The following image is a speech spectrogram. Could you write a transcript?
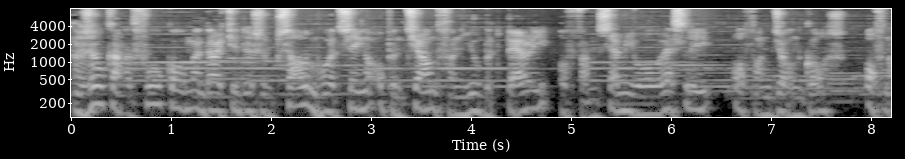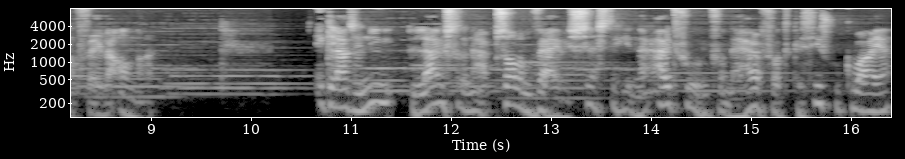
En zo kan het voorkomen dat je dus een psalm hoort zingen op een chant van Hubert Parry of van Samuel Wesley of van John Goss of nog vele anderen. Ik laat u nu luisteren naar Psalm 65 in de uitvoering van de Hereford Cathedral Choir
